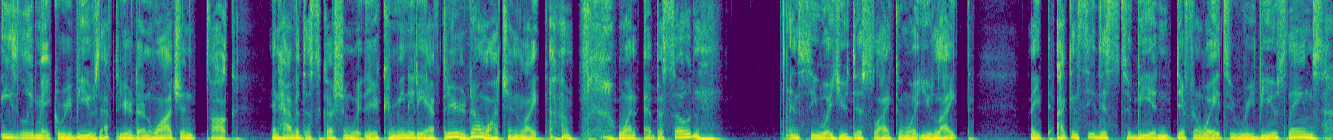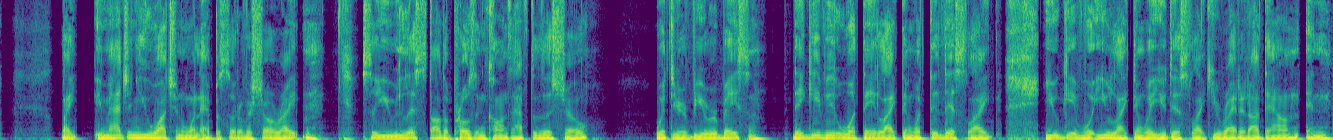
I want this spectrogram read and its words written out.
easily make reviews after you're done watching, talk and have a discussion with your community after you're done watching like one episode and see what you dislike and what you liked. Like I can see this to be a different way to review things like, imagine you watching one episode of a show, right? Mm. So you list all the pros and cons after the show with your viewer base. They give you what they liked and what they disliked. You give what you liked and what you disliked. You write it all down and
